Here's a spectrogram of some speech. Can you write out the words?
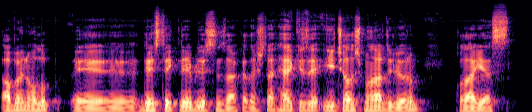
abone olup e, destekleyebilirsiniz arkadaşlar. Herkese iyi çalışmalar diliyorum. Kolay gelsin.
